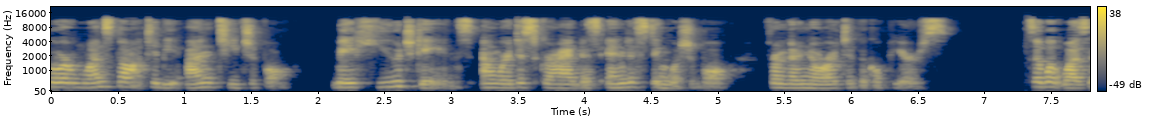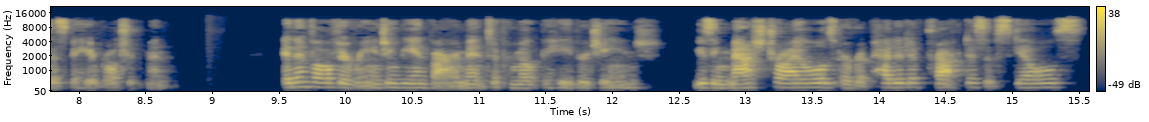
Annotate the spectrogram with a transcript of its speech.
who were once thought to be unteachable, made huge gains and were described as indistinguishable from their neurotypical peers. So, what was this behavioral treatment? It involved arranging the environment to promote behavior change, using mass trials or repetitive practice of skills,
